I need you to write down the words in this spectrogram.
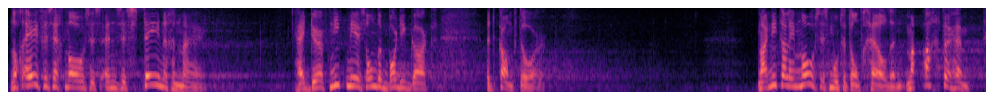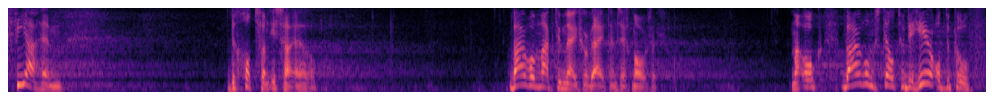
Nog even, zegt Mozes, en ze stenigen mij. Hij durft niet meer zonder bodyguard het kamp door. Maar niet alleen Mozes moet het ontgelden, maar achter hem, via hem, de God van Israël. Waarom maakt u mij verwijten, zegt Mozes. Maar ook, waarom stelt u de Heer op de proef?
